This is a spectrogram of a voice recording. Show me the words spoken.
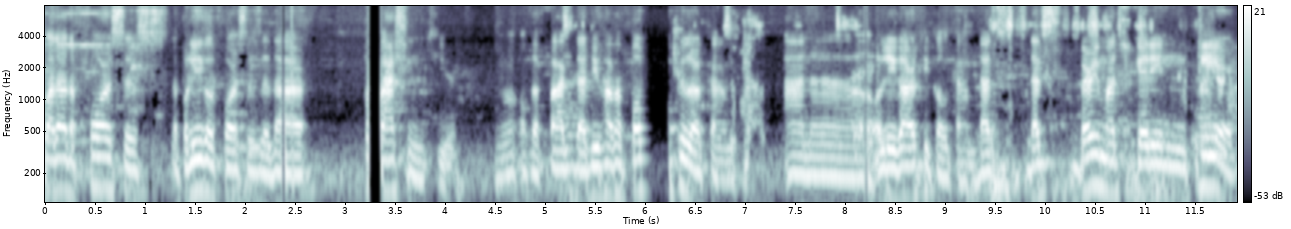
what are the forces, the political forces that are clashing here you know, of the fact that you have a popular camp and an oligarchical camp. That's that's very much getting clear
